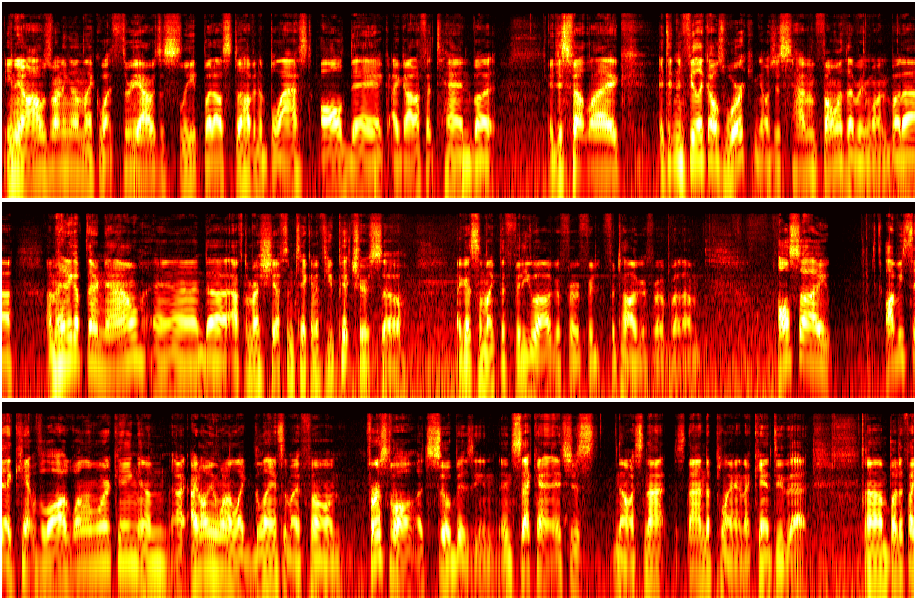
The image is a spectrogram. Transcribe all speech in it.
You know, I was running on like, what, three hours of sleep, but I was still having a blast all day. I, I got off at 10, but it just felt like, it didn't feel like I was working. I was just having fun with everyone. But uh, I'm heading up there now, and uh, after my shift, I'm taking a few pictures, so I guess I'm like the videographer, ph photographer, but um, also I, obviously I can't vlog while I'm working, and I, I don't even want to like glance at my phone First of all, it's so busy, and, and second, it's just no, it's not. It's not in the plan. I can't do that. Um, but if I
